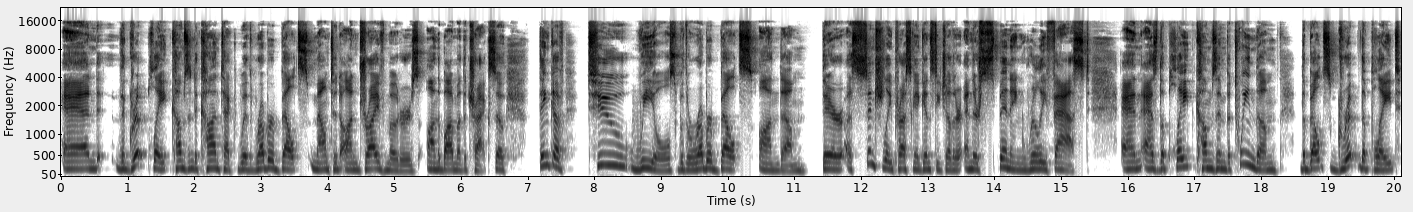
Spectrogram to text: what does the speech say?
And the grip plate comes into contact with rubber belts mounted on drive motors on the bottom of the track. So think of two wheels with rubber belts on them. They're essentially pressing against each other and they're spinning really fast. And as the plate comes in between them, the belts grip the plate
